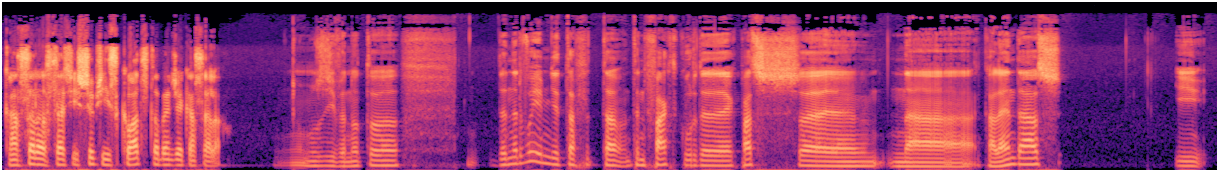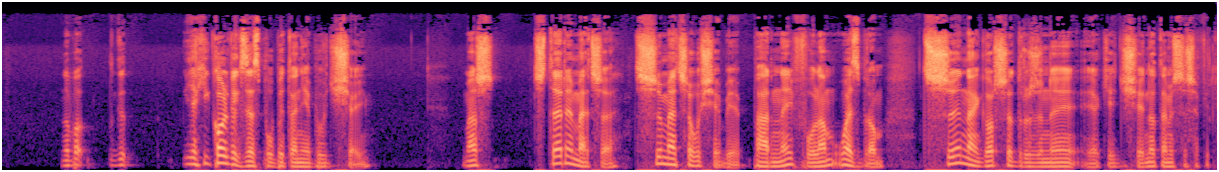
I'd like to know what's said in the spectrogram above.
Cancelo straci szybciej skład, to będzie Cancelo. No, możliwe, no to denerwuje mnie ta, ta, ten fakt, kurde, jak patrzę na kalendarz i no bo jakikolwiek zespół by to nie był dzisiaj. Masz cztery mecze, trzy mecze u siebie, Barney, Fulham, West Brom. Trzy najgorsze drużyny, jakie dzisiaj, no tam jeszcze Sheffield.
